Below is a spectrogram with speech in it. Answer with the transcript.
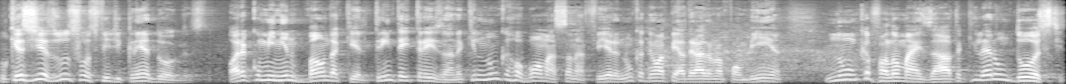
Porque se Jesus fosse filho de crente, Douglas, olha com um menino bom daquele, 33 anos, aquilo nunca roubou uma maçã na feira, nunca deu uma pedrada numa pombinha, nunca falou mais alto, aquilo era um doce,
